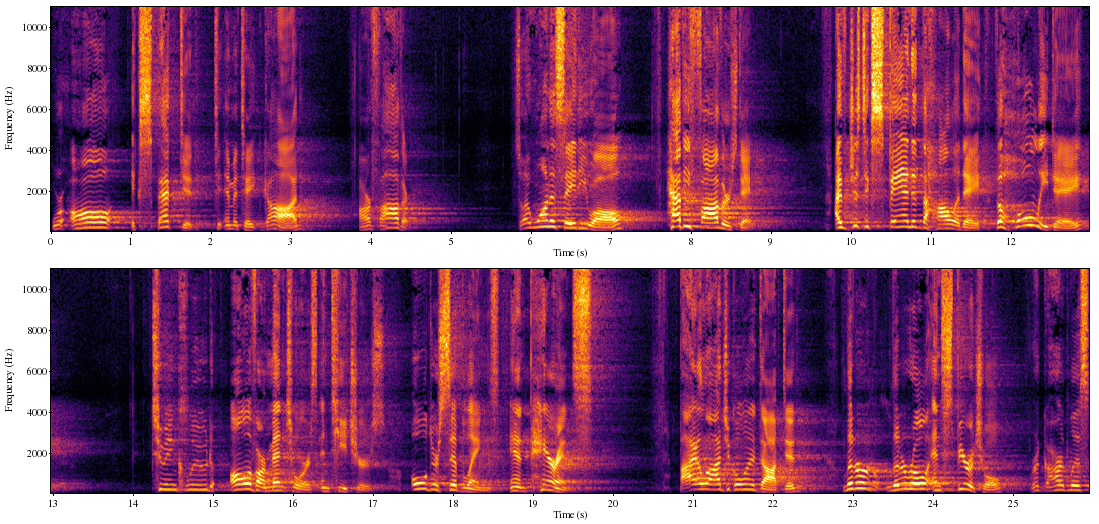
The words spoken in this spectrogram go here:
We're all expected to imitate God, our Father. So I want to say to you all, Happy Father's Day. I've just expanded the holiday, the holy day, to include all of our mentors and teachers, older siblings and parents, biological and adopted, literal, literal and spiritual, regardless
